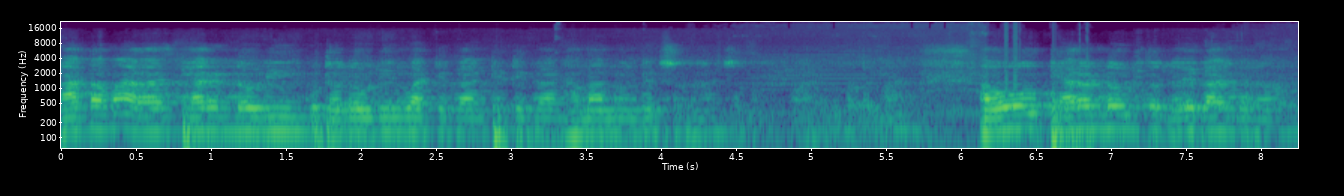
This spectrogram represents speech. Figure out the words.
आता महाराज फॅरन लवली कुठं लवली वाटिकान ठिकाण हमान अहो फॅरन लवली तो लय गाजलं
